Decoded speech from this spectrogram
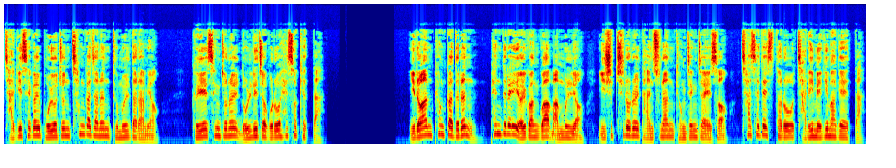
자기 색을 보여준 참가자는 드물다라며 그의 생존을 논리적으로 해석했다. 이러한 평가들은 팬들의 열광과 맞물려 27호를 단순한 경쟁자에서 차세대 스타로 자리매김하게 했다.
